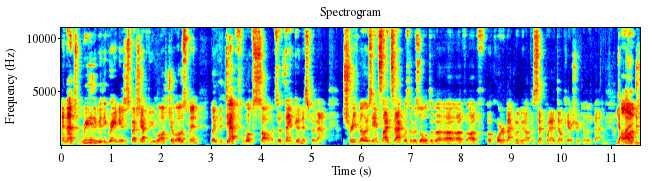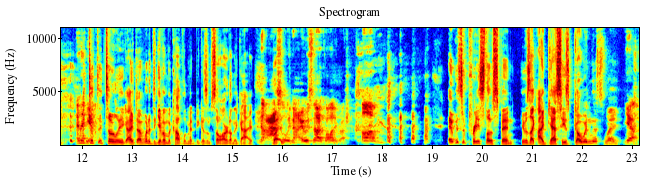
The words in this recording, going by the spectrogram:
and that's really really great news, especially after you lost Joe Ostman. Like the depth looks solid, so thank goodness for that. Shareef Miller's inside sack was the result of a of, of a quarterback moving off a set point. I don't care. Shareef Miller's bad. Yeah, Um, and then I, yeah, t- t- totally. I, I wanted to give him a compliment because I'm so hard on the guy. no, absolutely not. It was not a quality rush. Um, It was a pretty slow spin. He was like, I guess he's going this way. yeah,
